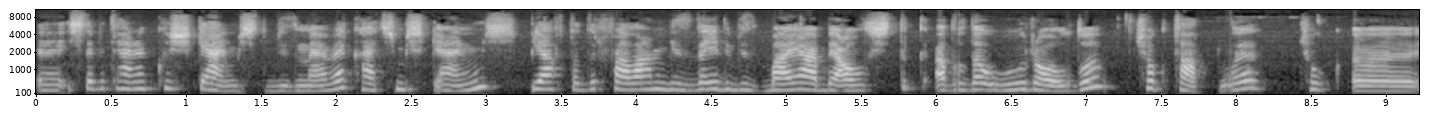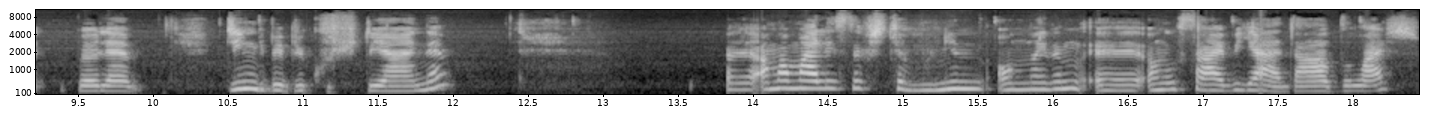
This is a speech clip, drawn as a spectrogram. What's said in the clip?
Ee, işte bir tane kuş gelmişti bizim eve. Kaçmış gelmiş. Bir haftadır falan bizdeydi. Biz bayağı bir alıştık. Adı da Uğur oldu. Çok tatlı. Çok e, böyle cin gibi bir kuştu yani. Ama maalesef işte bugün onların e, onun sahibi geldi aldılar.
